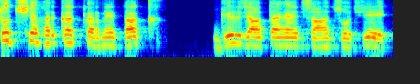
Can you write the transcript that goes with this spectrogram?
तुच्छ हरकत करने तक गिर जाता है इंसान, सोचिए।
